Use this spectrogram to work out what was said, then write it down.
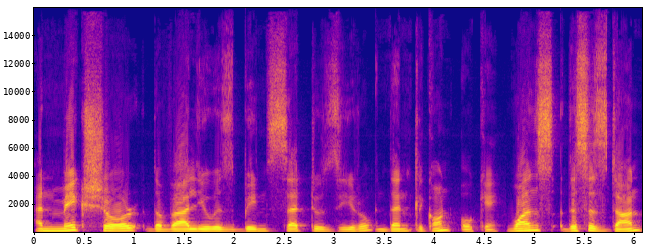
and make sure the value is being set to zero and then click on OK. Once this is done,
